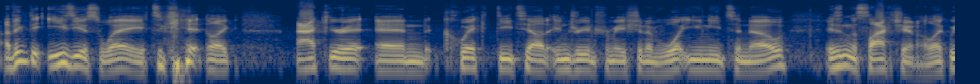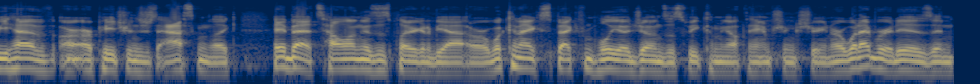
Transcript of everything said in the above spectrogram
i think the easiest way to get like accurate and quick detailed injury information of what you need to know is in the slack channel. Like we have our, our patrons just asking like hey betts how long is this player going to be out? Or what can i expect from julio jones this week coming off the hamstring strain? Or whatever it is. And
